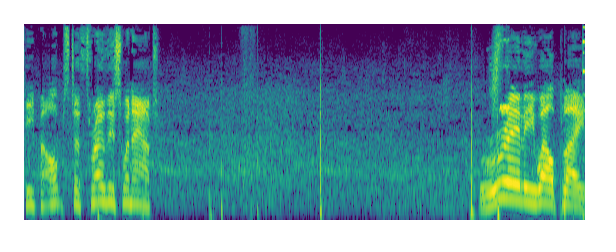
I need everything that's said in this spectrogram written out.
Keeper opts to throw this one out. Really well played.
